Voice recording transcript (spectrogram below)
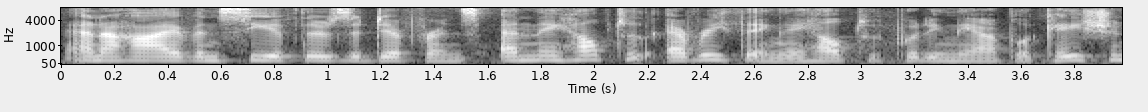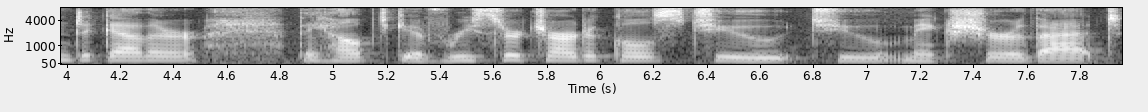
and a hive and see if there's a difference. And they helped with everything. They helped with putting the application together. They helped give research articles to to make sure that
